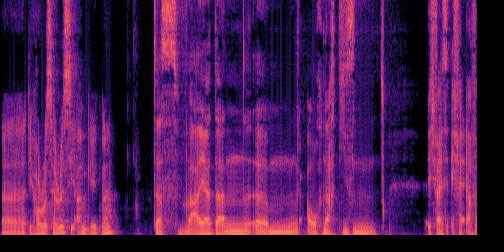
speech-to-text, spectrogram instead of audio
äh, die Horus Heresy angeht, ne? Das war ja dann ähm, auch nach diesen ich weiß, ich weiß, auf,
